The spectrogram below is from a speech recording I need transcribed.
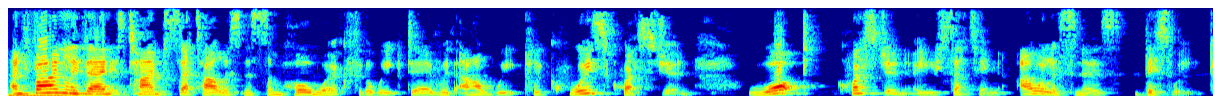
And finally, then, it's time to set our listeners some homework for the week, Dave, with our weekly quiz question. What question are you setting our listeners this week?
